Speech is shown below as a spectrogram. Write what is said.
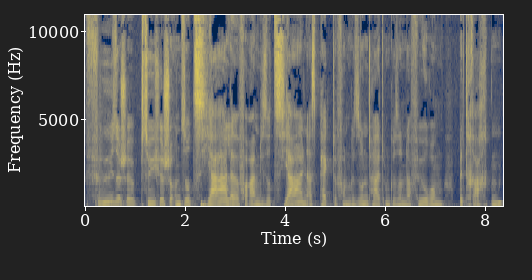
physische, psychische und soziale, vor allem die sozialen Aspekte von Gesundheit und gesunder Führung betrachten,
